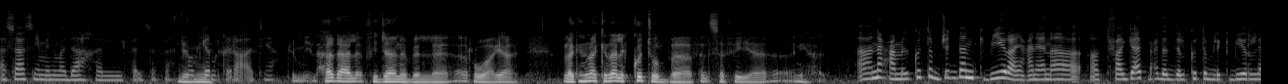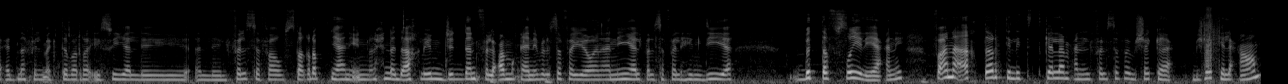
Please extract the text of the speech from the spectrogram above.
أساسي من مداخل الفلسفة جميل. ممكن قراءتها. جميل. هذا في جانب الروايات. ولكن هناك كذلك كتب فلسفية نهاد آه نعم الكتب جدا كبيرة. يعني أنا تفاجأت بعدد الكتب الكبير اللي عندنا في المكتبة الرئيسية اللي, اللي الفلسفة واستغربت يعني إنه إحنا داخلين جدا في العمق يعني الفلسفة اليونانية الفلسفة الهندية بالتفصيل يعني. فأنا اخترت اللي تتكلم عن الفلسفة بشكل بشكل عام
